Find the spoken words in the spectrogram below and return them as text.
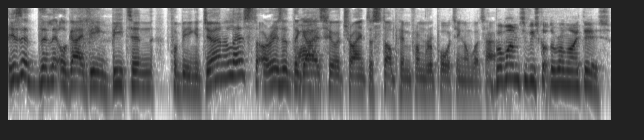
is it the little guy being beaten for being a journalist, or is it the guys who are trying to stop him from reporting on what's happening? But happening? what happens if he's got the wrong ideas?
